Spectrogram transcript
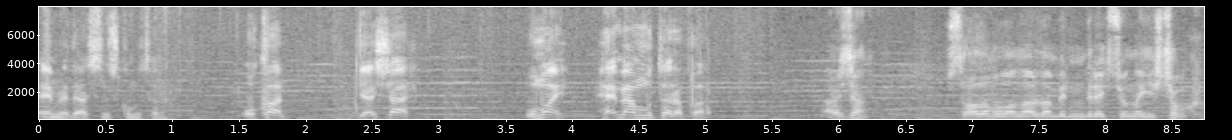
Emredersiniz komutanım. Okan, Yaşar, Umay hemen bu tarafa. Ercan, şu sağlam olanlardan birinin direksiyonuna geç çabuk.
